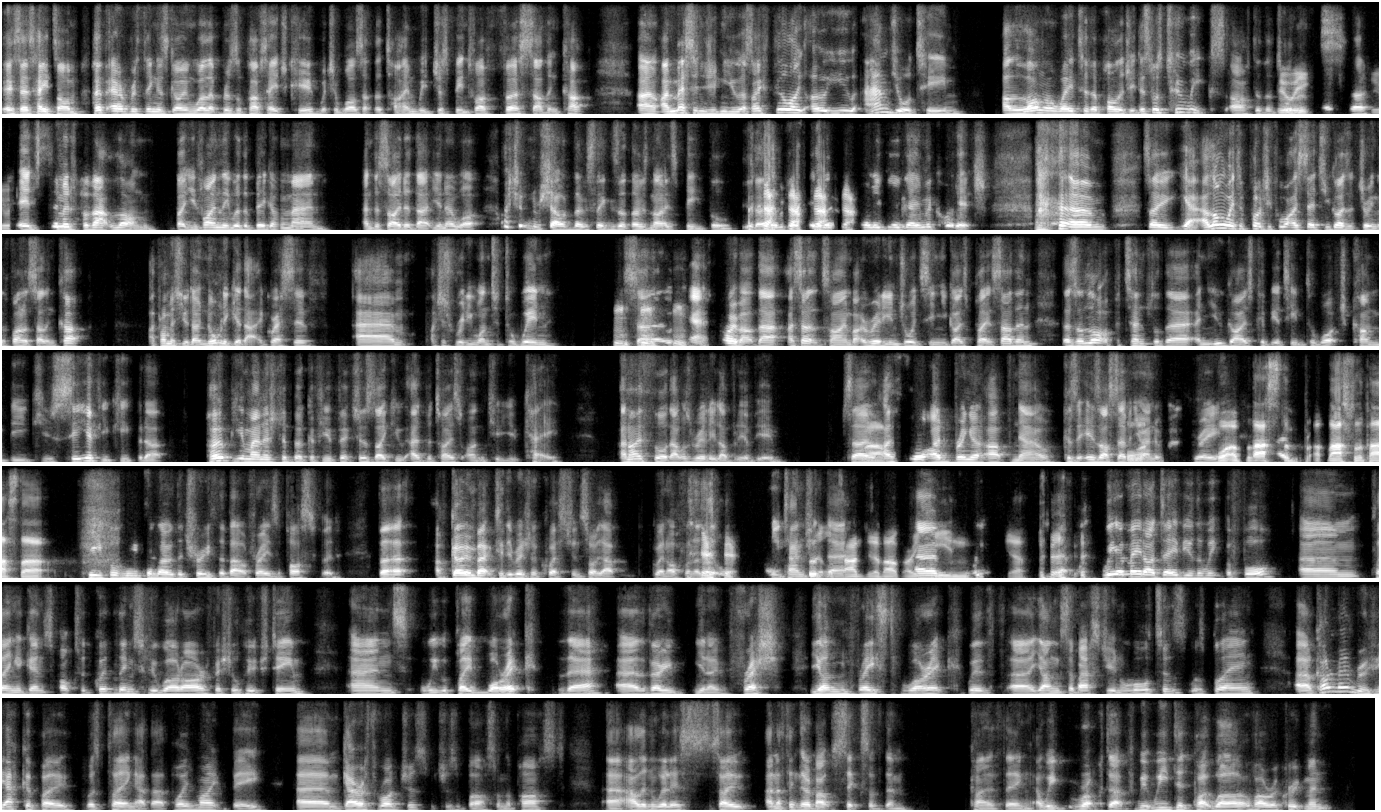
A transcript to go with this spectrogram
It says, Hey Tom, hope everything is going well at Brizzlepuffs HQ, which it was at the time. We'd just been to our first Southern Cup. Uh, I'm messaging you as I feel like OU and your team a long awaited apology. This was two weeks after the Two weeks. Uh, Two weeks. It simmered for that long, but you finally were the bigger man and decided that, you know what, I shouldn't have shouted those things at those nice people. You know, they were just a really good game of Quidditch. um, so, yeah, a long awaited apology for what I said to you guys during the final Southern Cup. I promise you, I don't normally get that aggressive. Um, I just really wanted to win. So yeah, sorry about that. I said at the time, but I really enjoyed seeing you guys play at Southern. There's a lot of potential there, and you guys could be a team to watch come BQC if you keep it up. Hope you manage to book a few fixtures like you advertised on QUK. And I thought that was really lovely of you. So Wow. I thought I'd bring it up now because it is our seven year anniversary. what a blast! The, blast from the past. That. People need to know the truth about Fraser Posford. But uh, going back to the original question, sorry that went off on a little tangent Little there. tangent about very Um, keen. we- Yeah. Yeah. we had made our debut the week before, um, playing against Oxford Quidlings, who were our official hooch team, and we were played Warwick there. Uh, the very you know fresh, young faced Warwick with uh, young Sebastian Waters was playing. Uh, I can't remember if Jacopo was playing at that point. Might be um, Gareth Rogers, which was a boss on the past. Uh, Alan Willis. So, and I think there are about six of them kind of thing. And we rocked up. We, we did quite well of our recruitment.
